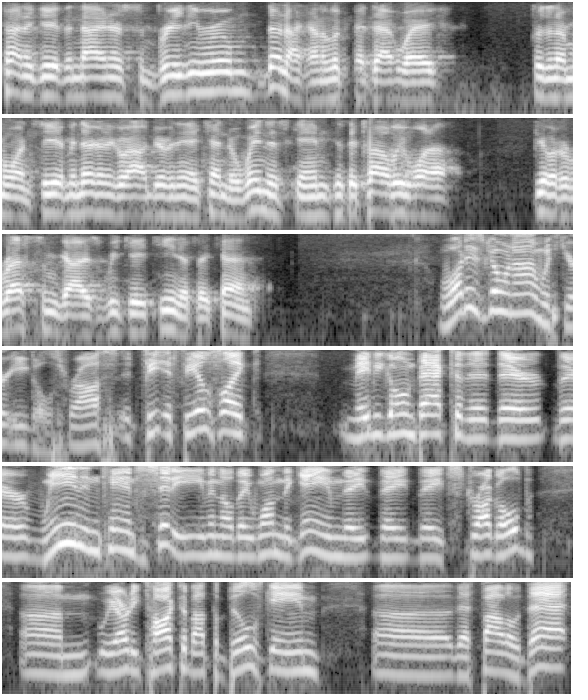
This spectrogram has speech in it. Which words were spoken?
kind of gave the Niners some breathing room. They're not going to look at it that way for the number one seed. I mean, they're going to go out and do everything they can to win this game because they probably want to be able to rest some guys week 18 if they can. What is going on with your Eagles, Ross? It fe- it feels like maybe going back to the, their their win in Kansas City, even though they won the game, they they they struggled. Um, we already talked about the Bills game uh, that followed that.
